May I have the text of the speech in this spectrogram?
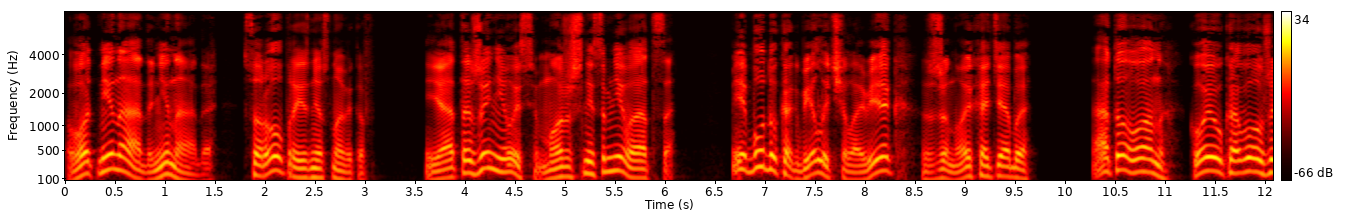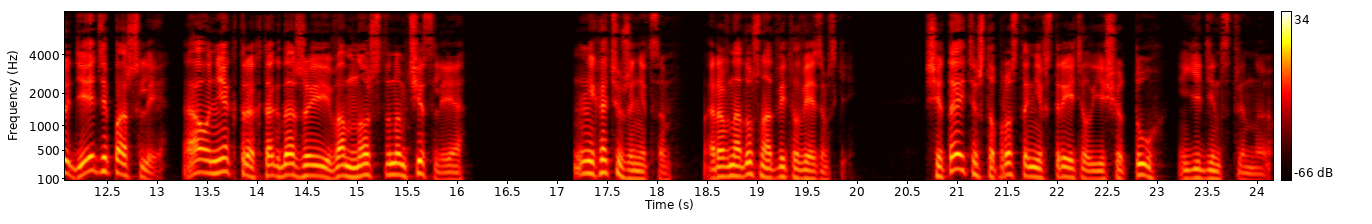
Вот не надо, не надо, сурово произнес Новиков. Я-то женюсь, можешь не сомневаться. И буду как белый человек, с женой хотя бы. А то вон, кое у кого уже дети пошли, а у некоторых тогда же и во множественном числе. Не хочу жениться, равнодушно ответил Вяземский. Считайте, что просто не встретил еще ту единственную.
